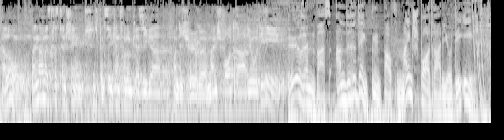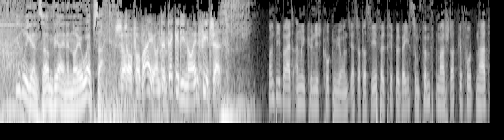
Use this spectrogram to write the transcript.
Hallo, mein Name ist Christian Schenk. Ich bin Zehnkampf-Olympiasieger und ich höre meinsportradio.de. Hören, was andere denken auf meinsportradio.de. Übrigens haben wir eine neue Website. Schau vorbei und entdecke die neuen Features. Und wie bereits angekündigt, gucken wir uns jetzt auf das Seefeld-Triple, welches zum fünften Mal stattgefunden hat.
